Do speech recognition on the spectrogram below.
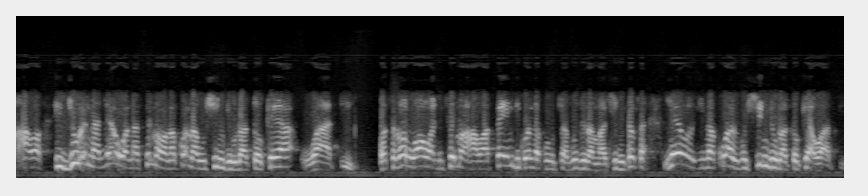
hawasijue. Na leo wanasema wanakuwa na ushindi, unatokea wapi? Kwa sababu wao walisema hawapendi kwenda kwa uchaguzi na mashini. Sasa leo inakuwa ushindi unatokea wapi?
